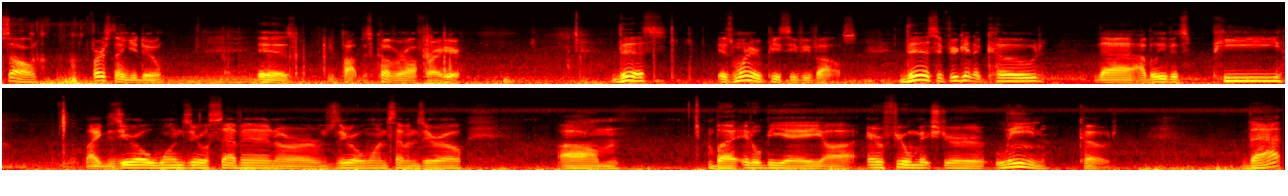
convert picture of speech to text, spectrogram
So first thing you do is you pop this cover off right here. This is one of your PCV valves this if you're getting a code that I believe it's P like 0107 or 0170 um but it'll be a uh, air fuel mixture lean code. That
